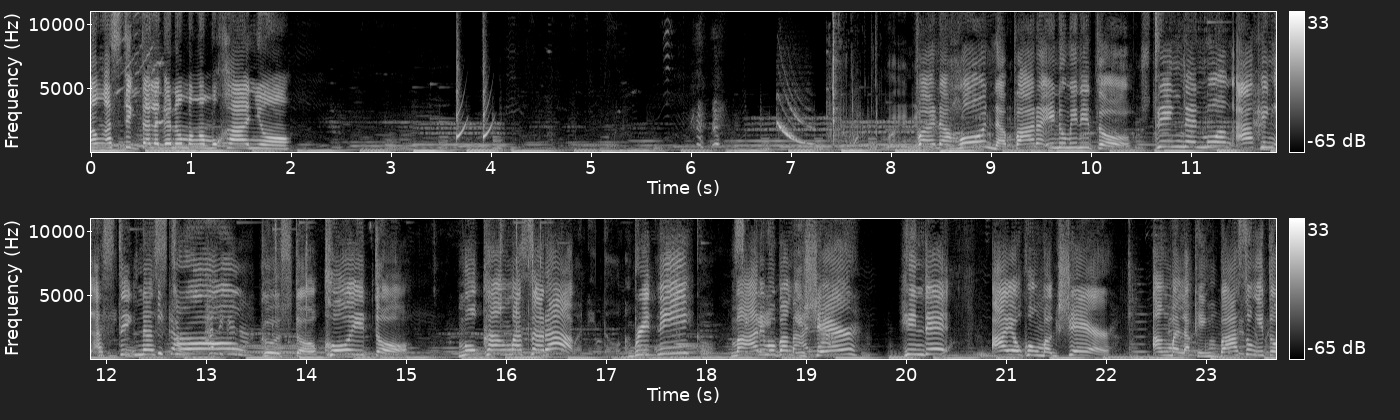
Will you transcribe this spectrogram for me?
Ang astig talaga ng mga mukha nyo. Panahon na para inumin ito. Tingnan mo ang aking astig na straw. Gusto ko ito. Mukhang masarap. Britney, maaari mo bang i-share? Hindi. Ayaw kong mag-share. Ang malaking basong ito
